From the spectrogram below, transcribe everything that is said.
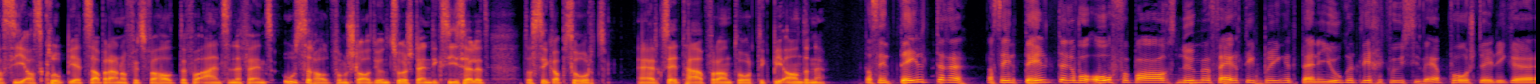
Dass sie als Club jetzt aber auch noch für das Verhalten von einzelnen Fans außerhalb vom Stadion zuständig sein sollen, das ist absurd. Er sieht die Hauptverantwortung bei anderen. Das sind die Eltern. Das sind die Eltern, die offenbar es nicht mehr fertig bringen, diesen Jugendlichen gewisse Wertvorstellungen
